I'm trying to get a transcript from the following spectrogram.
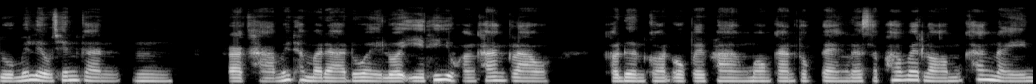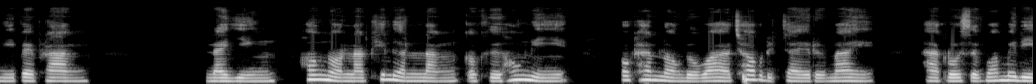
ดูไม่เลวเช่นกัน อืม ราคาไม่ธรรมดาด้วยรวยอีที่อยู่ข้างๆกล่าวเขาเดินกอดอกไปพลาง มองการตกแต่งและสภาพแวดล้อมข้างในนี้ไปพลางนายหญิง ห้องนอนหลักที่เรือนหลังก็คือห้องนี้ พวกท่านลองดูว่าชอบหรือใจหรือไม่ หากรู้สึกว่าไม่ดี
